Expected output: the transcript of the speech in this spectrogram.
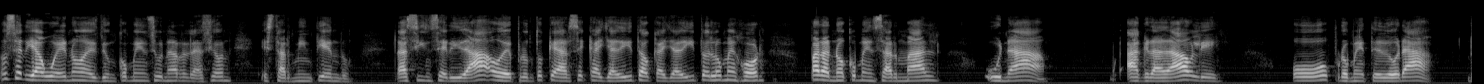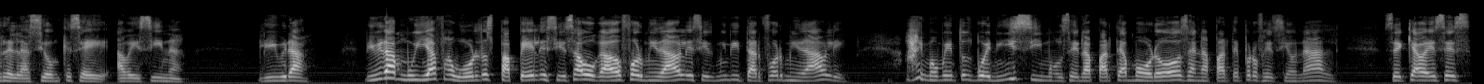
no sería bueno desde un comienzo de una relación estar mintiendo la sinceridad o de pronto quedarse calladita o calladito es lo mejor para no comenzar mal una agradable o prometedora relación que se avecina. Libra, Libra muy a favor los papeles, si es abogado formidable, si es militar formidable. Hay momentos buenísimos en la parte amorosa, en la parte profesional. Sé que a veces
